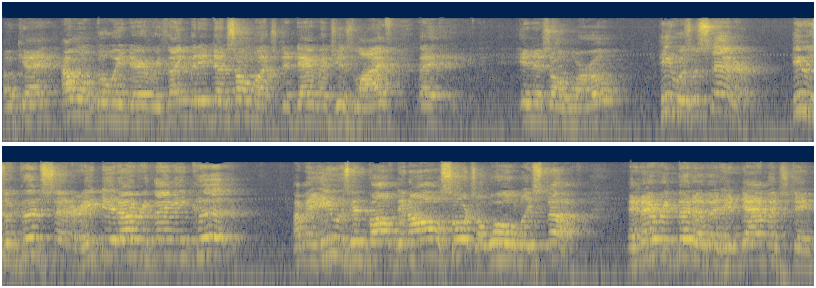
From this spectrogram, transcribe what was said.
Okay? I won't go into everything, but he'd done so much to damage his life uh, in this old world. He was a sinner. He was a good sinner. He did everything he could. I mean, he was involved in all sorts of worldly stuff. And every bit of it had damaged him,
